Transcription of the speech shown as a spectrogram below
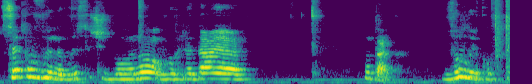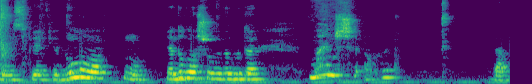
це повинно вистачити, бо воно виглядає, ну так, велико, в принципі, як я думала. Ну, я думала, що воно буде менше, але да.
